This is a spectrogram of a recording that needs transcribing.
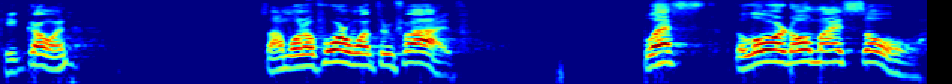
Keep going. Psalm 104, 1 through 5. Bless the Lord, O my soul.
